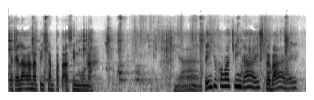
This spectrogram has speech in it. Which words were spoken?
Kaya kailangan natin siyang pataasin muna. Yan. Thank you for watching guys. Bye-bye.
